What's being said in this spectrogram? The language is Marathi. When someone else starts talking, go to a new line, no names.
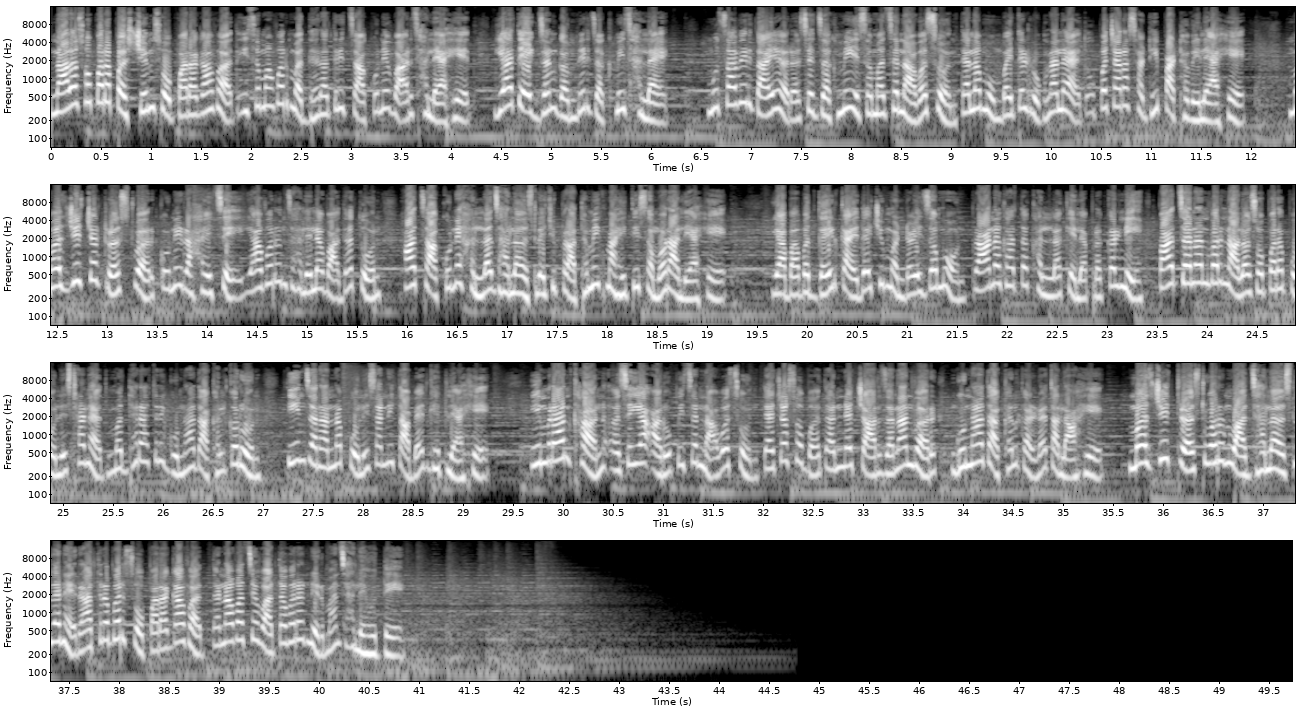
नालासोपारा पश्चिम सोपारा गावात इसमावर मध्यरात्री चाकूने वार झाले आहेत. यात एक जण गंभीर जखमी झालाय. मुसावीर दायर असे जखमी इसमाचे नाव असून त्याला मुंबईतील रुग्णालयात उपचारासाठी पाठविले आहे. मस्जिदच्या ट्रस्टवर कोणी राहायचे यावरून झालेल्या वादातून हा चाकूने हल्ला झाला असल्याची प्राथमिक माहिती समोर आली आहे. याबाबत गैरकायद्याची मंडळी जमवून प्राणघातक हल्ला केल्याप्रकरणी पाच जणांवर नालासोपारा पोलीस ठाण्यात मध्यरात्री गुन्हा दाखल करून तीन जणांना पोलिसांनी ताब्यात घेतले आहे. इम्रान खान असे या आरोपीचं नाव असून त्याच्यासोबत अन्य चार जणांवर गुन्हा दाखल करण्यात आला आहे. मस्जिद ट्रस्टवरून वाद झाला असल्याने रात्रभर सोपारा गावात तणावाचे वातावरण निर्माण झाले होते.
